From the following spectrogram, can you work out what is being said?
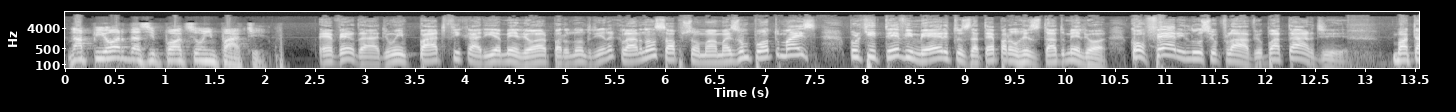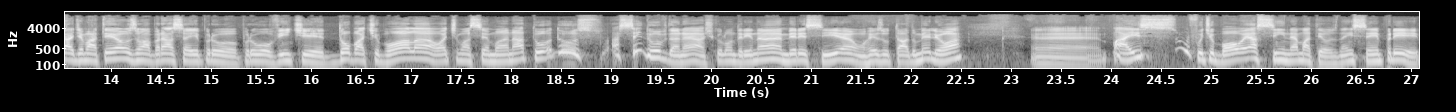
Na pior das hipóteses, um empate. É verdade, um empate ficaria melhor para o Londrina, claro, não só para somar mais um ponto, mas porque teve méritos até para um resultado melhor. Confere, Lúcio Flávio, boa tarde. Boa tarde, Matheus. Um abraço aí pro, pro ouvinte do bate-bola. Ótima semana a todos. Ah, sem dúvida, né? Acho que o Londrina merecia um resultado melhor. É, mas o futebol é assim, né, Matheus? Nem sempre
